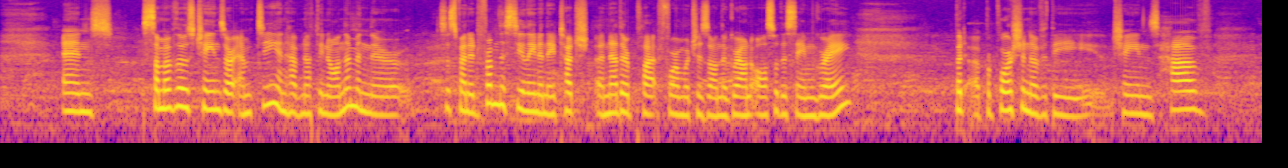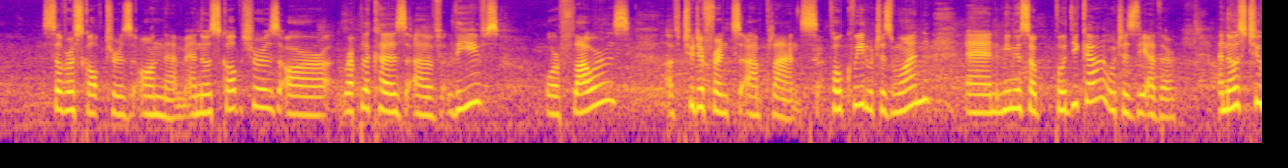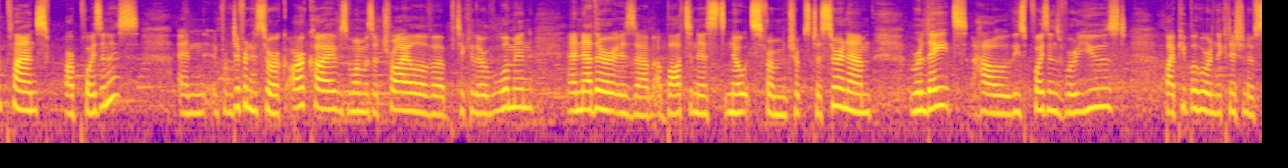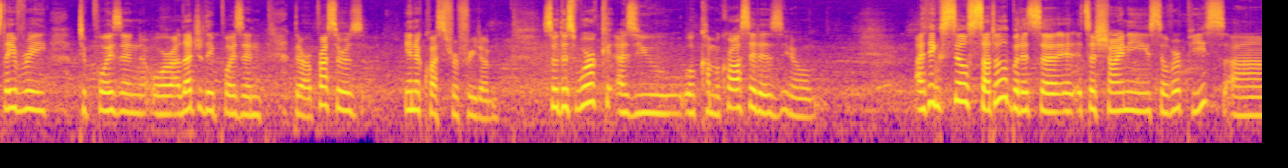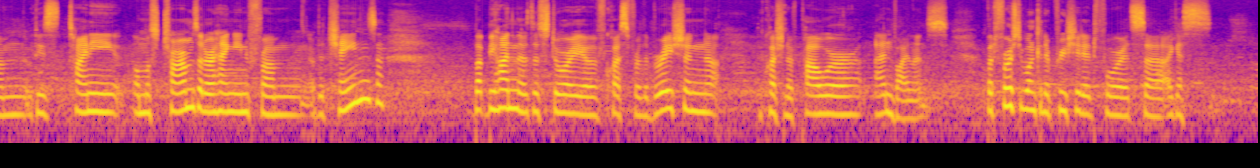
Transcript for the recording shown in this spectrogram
And some of those chains are empty and have nothing on them, and they're suspended from the ceiling and they touch another platform which is on the ground, also the same gray. But a proportion of the chains have silver sculptures on them, and those sculptures are replicas of leaves or flowers of two different uh, plants pokeweed, which is one, and Mimosa pudica, which is the other. And those two plants are poisonous. And from different historic archives, one was a trial of a particular woman, another is um, a botanist's notes from trips to Suriname, relate how these poisons were used by people who were in the condition of slavery to poison or allegedly poison their oppressors in a quest for freedom. So this work, as you will come across it, is you know I think still subtle, but it's a it's a shiny silver piece um, with these tiny, almost charms that are hanging from the chains. But behind there's the story of quest for liberation, the question of power and violence. But first, one can appreciate it for its, uh, I guess,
